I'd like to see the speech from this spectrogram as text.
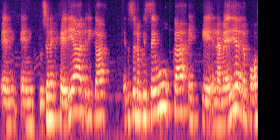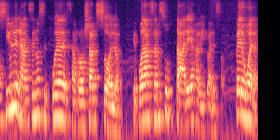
en, instituciones geriátricas. Entonces lo que se busca es que en la medida de lo posible el anciano se pueda desarrollar solo, que pueda hacer sus tareas habituales. Pero bueno,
